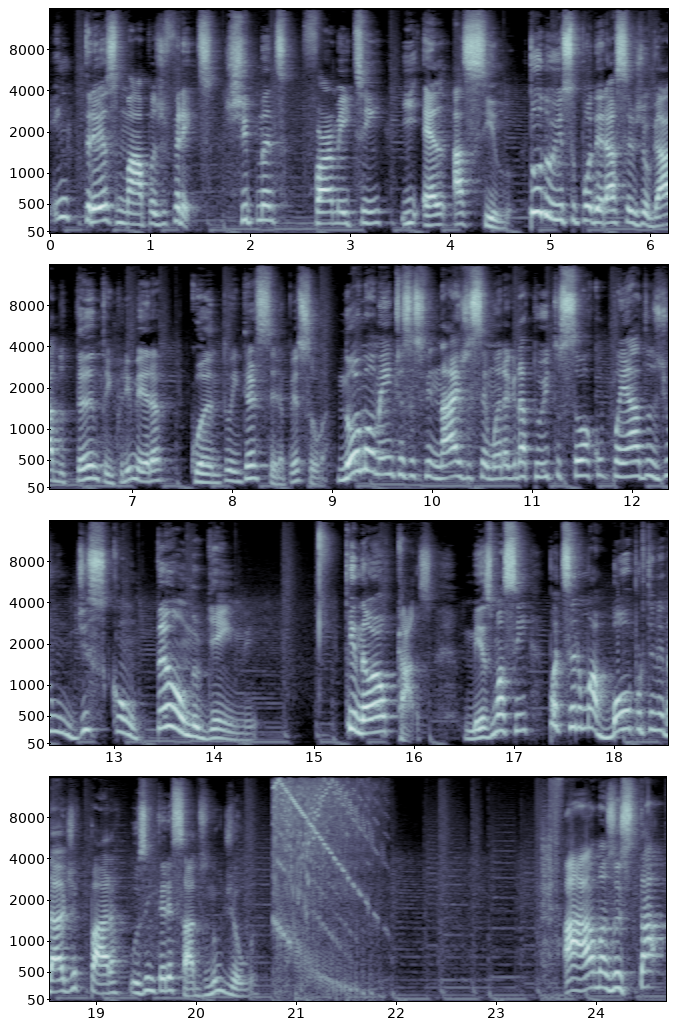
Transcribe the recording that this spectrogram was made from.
em três mapas diferentes, Shipment, Farm 18 e El Asilo. Tudo isso poderá ser jogado tanto em primeira quanto em terceira pessoa. Normalmente esses finais de semana gratuitos são acompanhados de um descontão no game, que não é o caso. Mesmo assim, pode ser uma boa oportunidade para os interessados no jogo. A Amazon está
